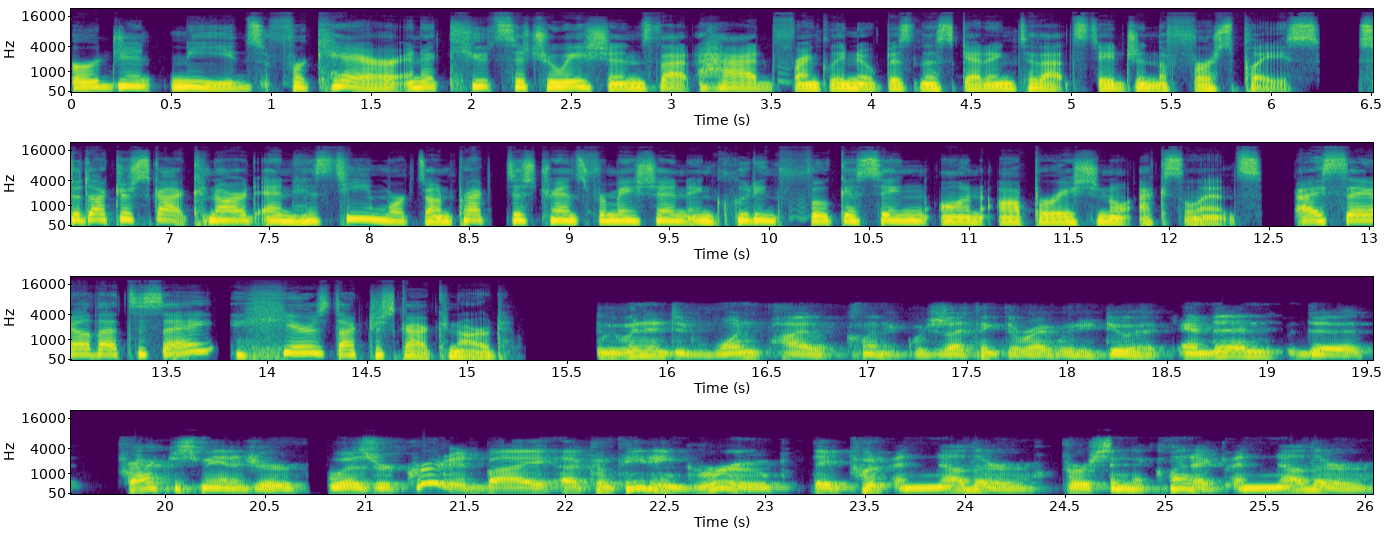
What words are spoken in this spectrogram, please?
urgent needs for care in acute situations that had, frankly, no business getting to that stage in the first place. So, Dr. Scott Conard and his team worked on practice transformation, including focusing on operational excellence. I say all that to say, here's Dr. Scott Conard. We went and did one pilot clinic, which is, I think, the right way to do it. And then the practice manager was recruited by a competing group. They put another person in the clinic, another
